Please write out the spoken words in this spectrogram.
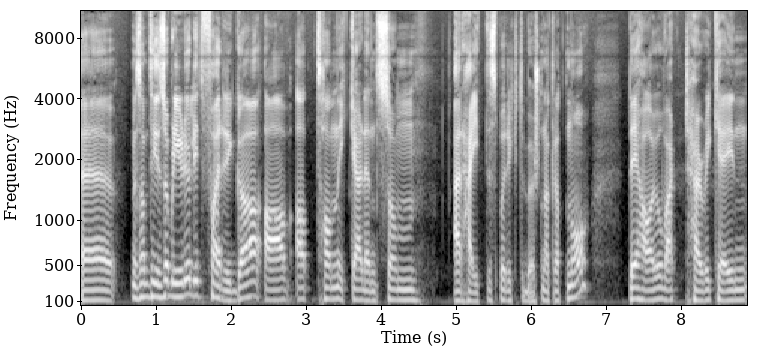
Uh, men samtidig så blir det jo litt farga av at han ikke er den som er heitest på ryktebørsen akkurat nå. Det har jo vært Harry Kane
